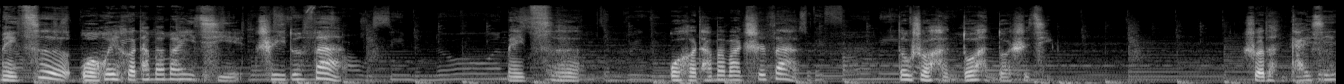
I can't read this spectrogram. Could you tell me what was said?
每次我会和他妈妈一起吃一顿饭，每次我和他妈妈吃饭。都说很多很多事情，说得很开心，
